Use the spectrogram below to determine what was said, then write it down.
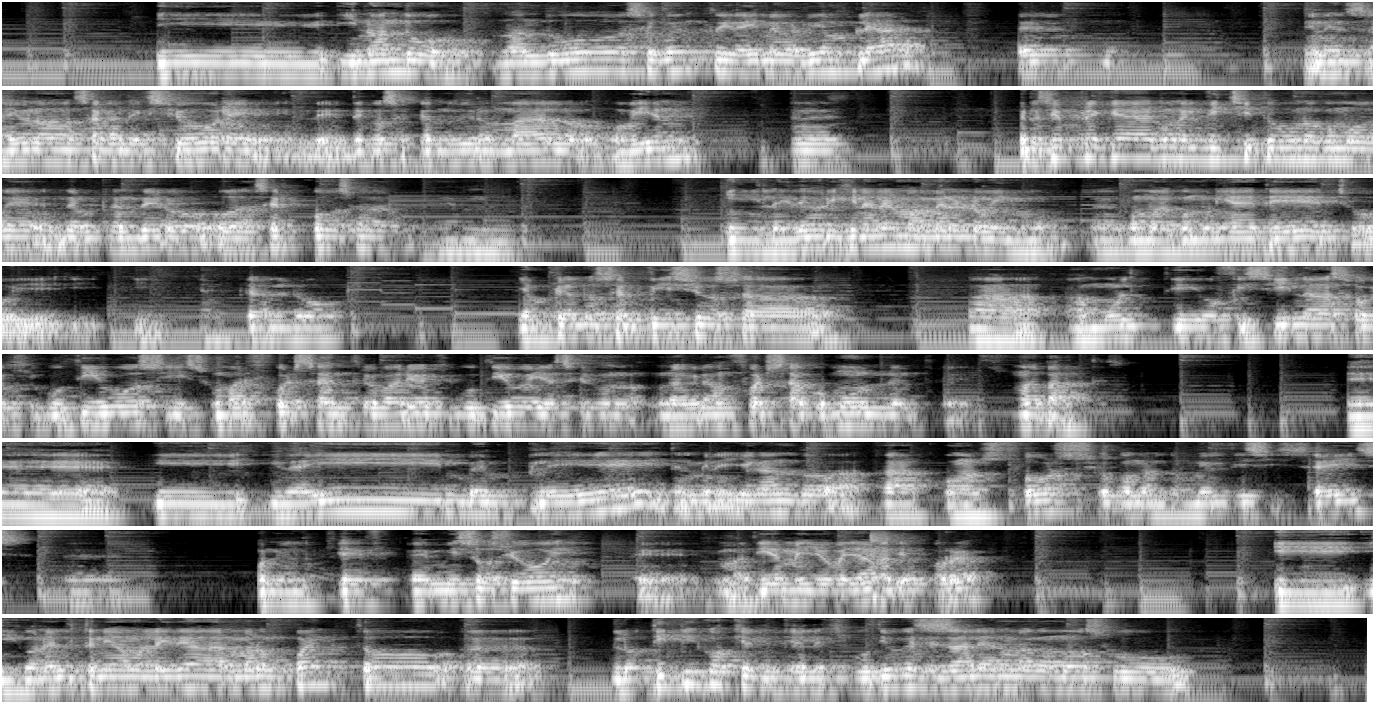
Y, y, no anduvo, no anduvo ese cuento y de ahí me volví a emplear. hay uno saca lecciones de, cosas que anduvieron mal o, bien. Pero siempre queda con el bichito uno como de, emprender o, o, de hacer cosas. Y la idea original es más o menos lo mismo, eh, como de comunidad de techo y, y, ampliar, y ampliar los servicios a, a, multi oficinas o ejecutivos y sumar fuerza entre varios ejecutivos y hacer una, gran fuerza común entre suma de partes. Eh, y, de ahí me empleé y terminé llegando a, consorcio como el 2016, eh, con el que es mi socio hoy, Matías Mellovallá, Matías Correa. Y, con él teníamos la idea de armar un cuento. Eh, lo típico es que el, ejecutivo que se sale arma como su.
